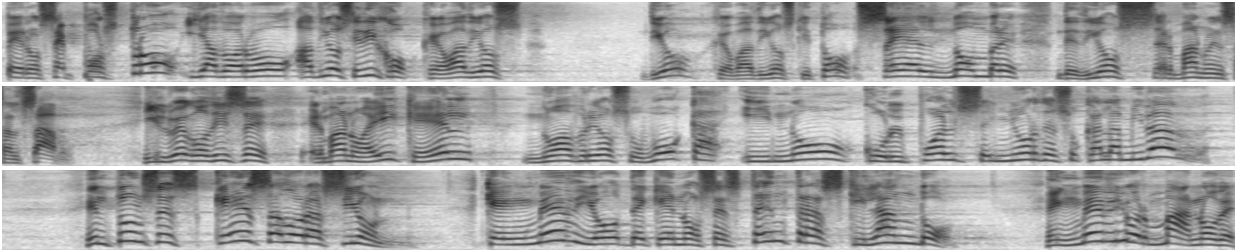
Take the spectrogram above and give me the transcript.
pero se postró y adoró a Dios y dijo, Jehová Dios dio, Jehová Dios quitó, sea el nombre de Dios, hermano, ensalzado. Y luego dice, hermano, ahí que él no abrió su boca y no culpó al Señor de su calamidad. Entonces, ¿qué es adoración? Que en medio de que nos estén trasquilando, en medio, hermano, de,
